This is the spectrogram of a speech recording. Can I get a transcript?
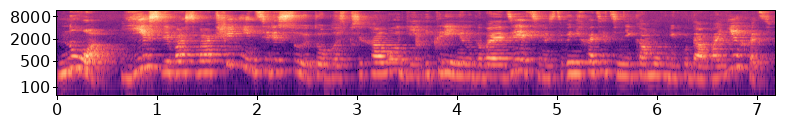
Но если вас вообще не интересует область психологии и тренинговая деятельность, вы не хотите никому никуда поехать,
